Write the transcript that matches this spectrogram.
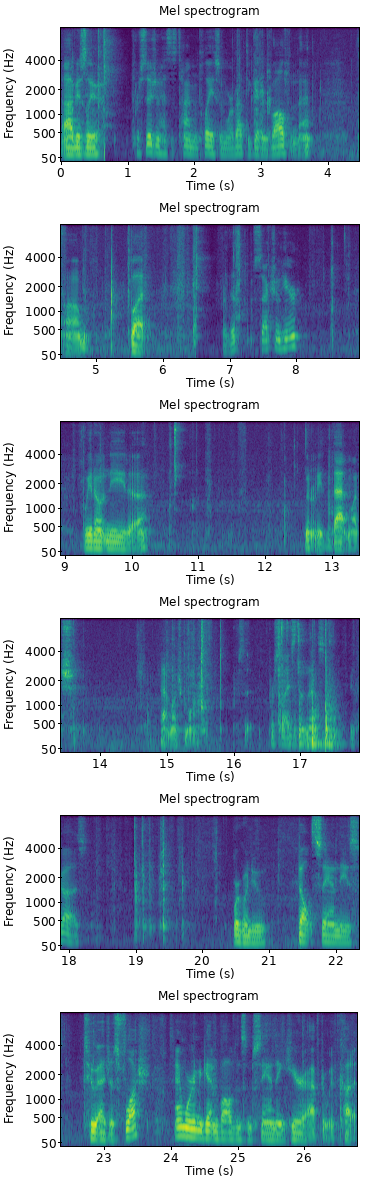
obviously, precision has its time and place, and we're about to get involved in that. Um, But for this section here, we don't need uh, we don't need that much that much more precise than this because we're going to belt sand these two edges flush and we're going to get involved in some sanding here after we've cut it.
